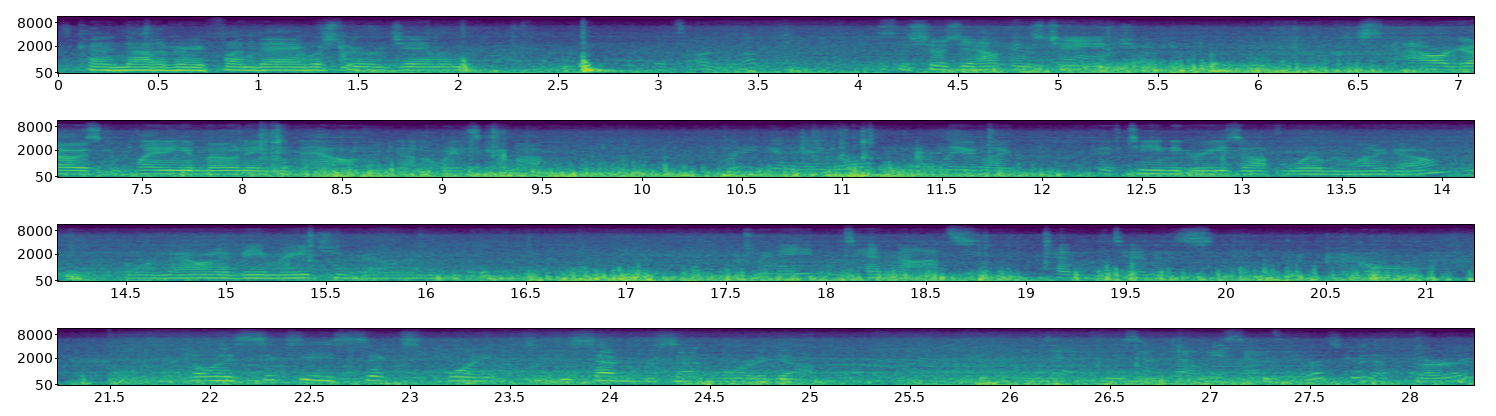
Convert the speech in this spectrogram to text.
It's kind of not a very fun day. I wish we were jamming. So it shows you how things change. Just an hour ago, I was complaining and moaning, and now, now the winds come up. Pretty good angle, only like 15 degrees off of where we want to go. But we're now on a beam reach and going between 8 and 10 knots. 10, 10 is the goal. There's only 66.67% more to go. That's good, a third.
